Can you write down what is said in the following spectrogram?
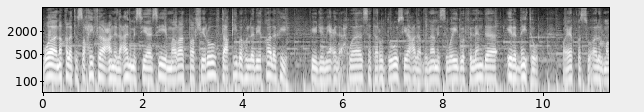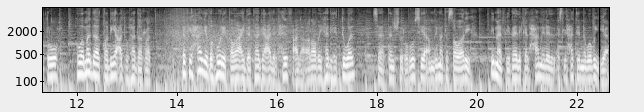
ونقلت الصحيفة عن العالم السياسي مرات بارشيروف تعقيبه الذي قال فيه في جميع الأحوال سترد روسيا على انضمام السويد وفنلندا إلى الناتو. ويبقى السؤال المطروح هو مدى طبيعة هذا الرد؟ ففي حال ظهور قواعد تابعة للحلف على أراضي هذه الدول ستنشر روسيا أنظمة صواريخ بما في ذلك الحاملة للأسلحة النووية.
